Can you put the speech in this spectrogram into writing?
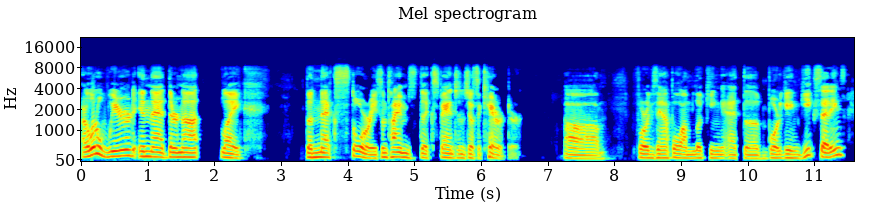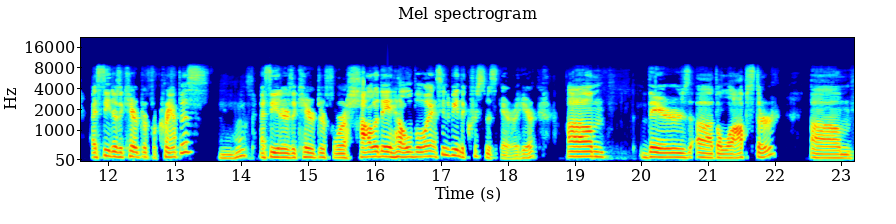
are a little weird in that they're not like the next story. Sometimes the expansion's just a character. Um, for example, I'm looking at the board game geek settings. I see there's a character for Krampus. Mm-hmm. I see there's a character for Holiday Hellboy. I seem to be in the Christmas era here. Um, there's uh the Lobster. Um,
